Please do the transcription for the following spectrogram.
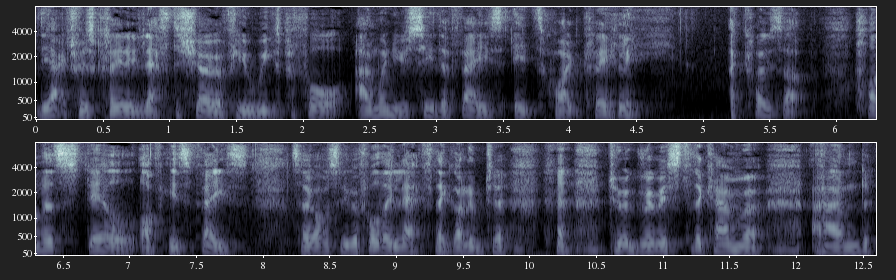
the actor has clearly left the show a few weeks before, and when you see the face, it's quite clearly a close up on a still of his face. So obviously, before they left, they got him to do a grimace to the camera, and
